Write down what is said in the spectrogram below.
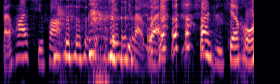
百花齐放、千奇百怪、万紫千红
